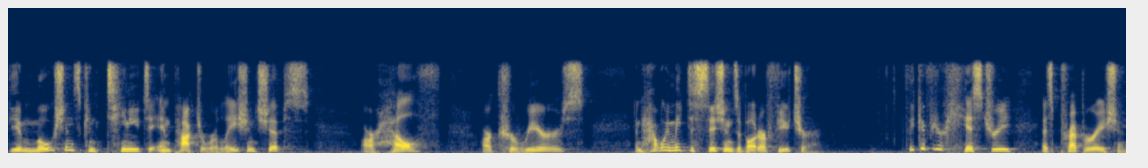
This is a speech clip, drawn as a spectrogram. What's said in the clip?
the emotions continue to impact our relationships, our health, our careers, and how we make decisions about our future. Think of your history as preparation.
